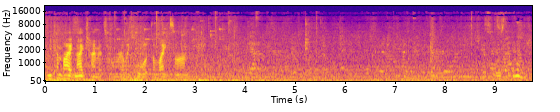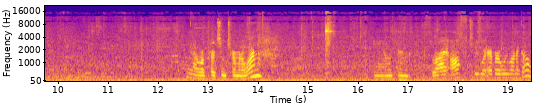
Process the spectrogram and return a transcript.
When you come by at nighttime, it's really cool with the lights on. There's the end. Now we're approaching Terminal 1. And we can fly off to wherever we want to go.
